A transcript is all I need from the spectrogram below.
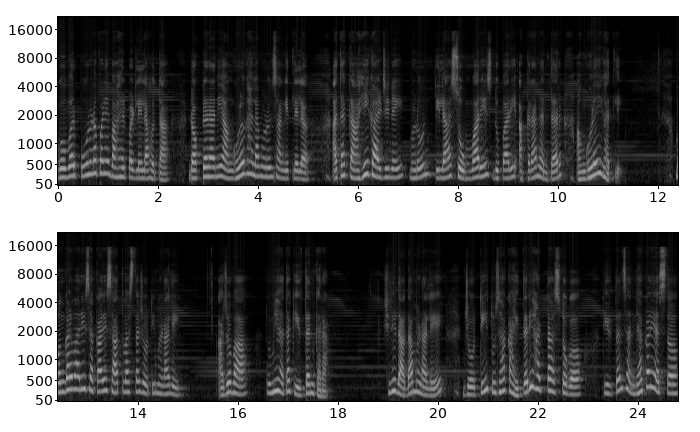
गोबर पूर्णपणे बाहेर पडलेला होता. डॉक्टरांनी आंघोळ घाला म्हणून सांगितलेलं. आता काही काळजी नाही म्हणून तिला सोमवारीच दुपारी अकरा नंतर आंघोळही घातली. मंगळवारी सकाळी सात वाजता ज्योती म्हणाली आजोबा तुम्ही आता कीर्तन करा. श्री दादा म्हणाले ज्योती तुझा काहीतरी हट्ट असतो ग. कीर्तन संध्याकाळी असतं.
